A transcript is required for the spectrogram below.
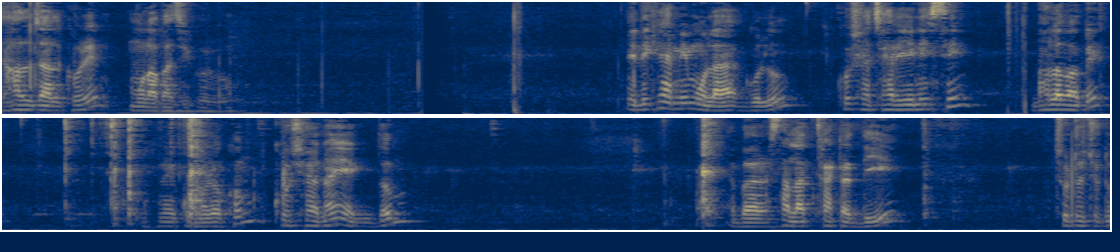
ঝাল ঝাল করে মোলাবাজি করব। এদিকে আমি মোলাগুলো খোসা ছাড়িয়ে নিছি। ভালোভাবে। এখানে কোনো রকম খোসা নাই একদম। এবার সালাদ কাটা দিয়ে ছোট ছোট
